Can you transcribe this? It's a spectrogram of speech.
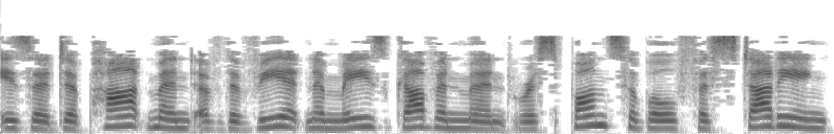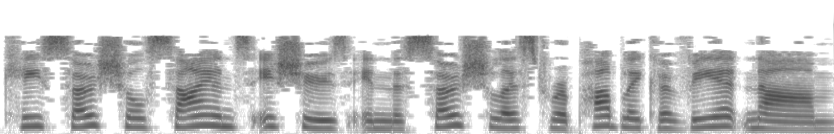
is a department of the Vietnamese government responsible for studying key social science issues in the Socialist Republic of Vietnam.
